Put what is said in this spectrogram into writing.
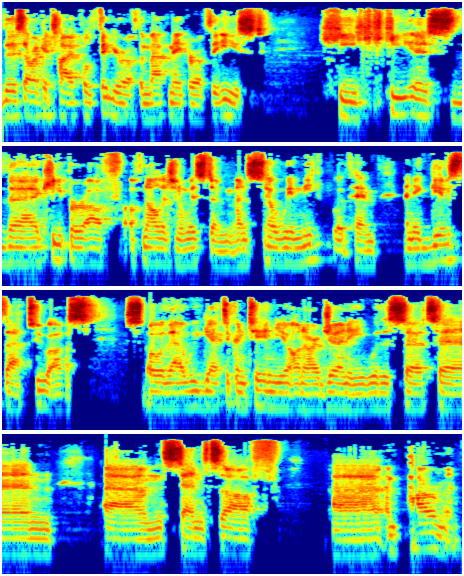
this archetypal figure of the mapmaker of the east he he is the keeper of of knowledge and wisdom and so we meet with him and he gives that to us so that we get to continue on our journey with a certain um, sense of uh, empowerment.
